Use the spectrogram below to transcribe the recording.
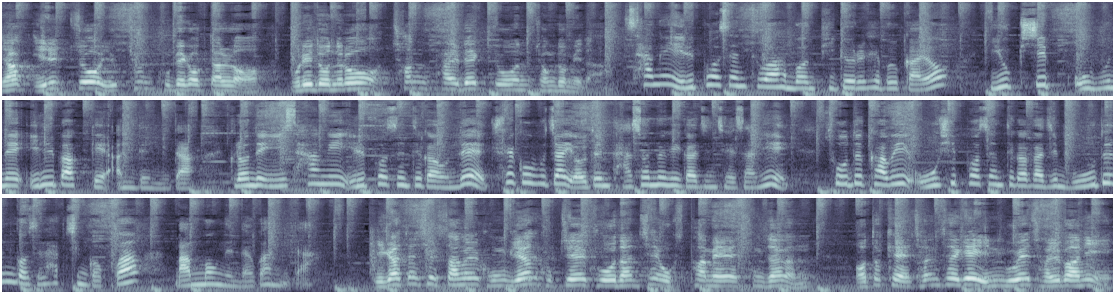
약 1조 6,900억 달러, 우리 돈으로 1,800조 원 정도입니다. 상위 1%와 한번 비교를 해볼까요? 65분의 1밖에 안 됩니다. 그런데 이 상위 1% 가운데 최고 부자 85명이 가진 재산이 소득 하위 50%가 가진 모든 것을 합친 것과 맞먹는다고 합니다. 이 같은 실상을 공개한 국제구호단체 옥스팜의 총장은 어떻게 전 세계 인구의 절반이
